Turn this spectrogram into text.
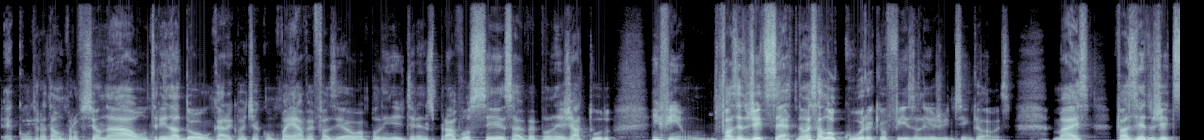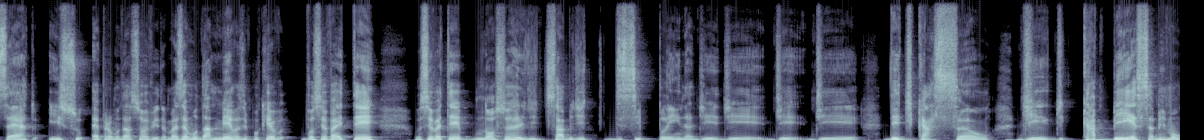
é contratar um profissional, um treinador, um cara que vai te acompanhar, vai fazer uma planilha de treinos para você, sabe? Vai planejar tudo. Enfim, fazer do jeito certo. Não essa loucura que eu fiz ali, os 25 km. Mas fazer do jeito certo, isso é para mudar a sua vida. Mas é mudar mesmo, assim, porque você vai ter você vai ter noção de, sabe, de disciplina, de, de, de, de dedicação, de, de cabeça. Meu irmão,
